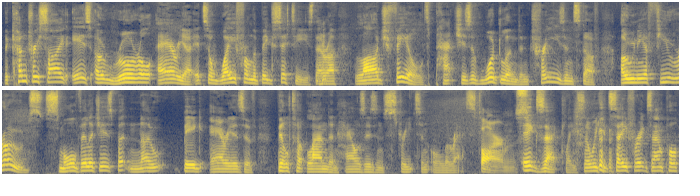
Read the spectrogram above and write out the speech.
The countryside is a rural area. It's away from the big cities. There mm-hmm. are large fields, patches of woodland and trees and stuff. Only a few roads, small villages, but no big areas of built up land and houses and streets and all the rest. Farms. Exactly. So we could say, for example,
